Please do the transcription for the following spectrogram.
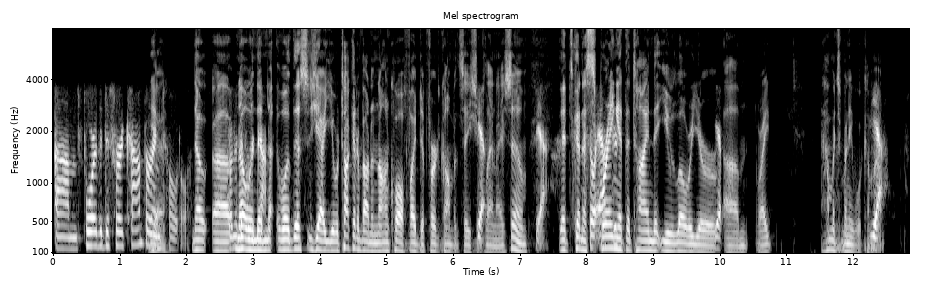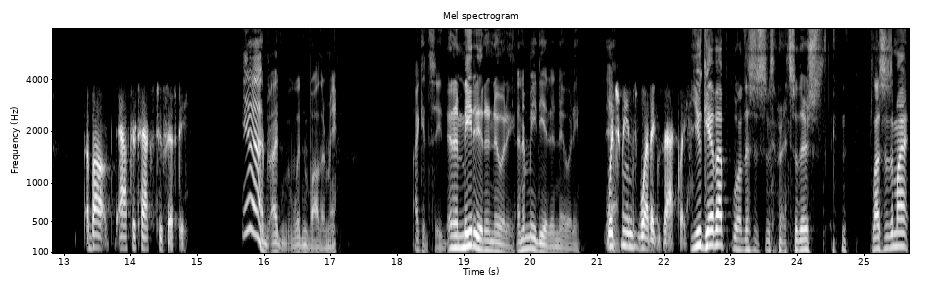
Um, for the deferred comp or in total? No, uh, the no, and then comp. well, this is yeah. You were talking about a non-qualified deferred compensation Yeah. plan, I assume. Yeah. That's going to So spring after- at the time that you lower your Yep. um, right. How much money will come out? Yeah. out? About after tax 250. Yeah, it, it wouldn't bother me. I could see an immediate annuity. an immediate annuity. Which means what exactly? You give up. Well, this is so. There's pluses and minuses.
